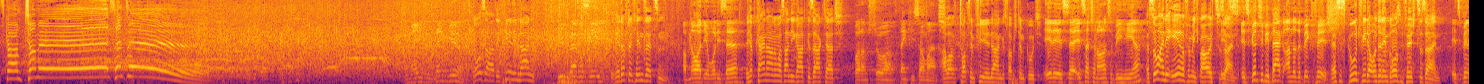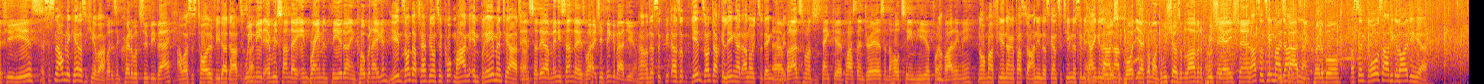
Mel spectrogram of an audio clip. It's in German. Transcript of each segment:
Jetzt kommt Thomas Henzel. Amazing. Thank you. Großartig, vielen lieben Dank. You grab a seat. Ihr dürft euch hinsetzen. I've no idea what he said, Ich habe keine Ahnung, was Andi gerade gesagt hat, but I'm sure. Thank you so much. aber trotzdem vielen Dank, es war bestimmt gut. It is. Uh, it's such an honor to be here. Es ist so eine Ehre für mich, bei euch zu sein. It's, it's good to be back under the big fish. Es ist gut, wieder unter dem großen Fisch zu sein. It's been a few years, Es ist ein Augenblick her, dass ich hier war, but it's incredible to be back. aber es ist toll, wieder da zu We sein. meet every Sunday in Bremen Theatre in Copenhagen. Jeden Sonntag treffen wir uns in Kopenhagen im Bremen Theater. And so there are many Sundays where I actually think about you. Ja, und es gibt also jeden Sonntag Gelegenheit, an euch zu denken Uh, but I just wanted to thank uh, Pastor Andreas and the whole team here for No. inviting me. Nochmal vielen Dank an Pastor Anni und das ganze Team, dass ihr mich and eingeladen habt. Yeah, come on, can we show some love and appreciation? Lasst uns ihnen mal These guys are danken. incredible. Das sind großartige Leute hier.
